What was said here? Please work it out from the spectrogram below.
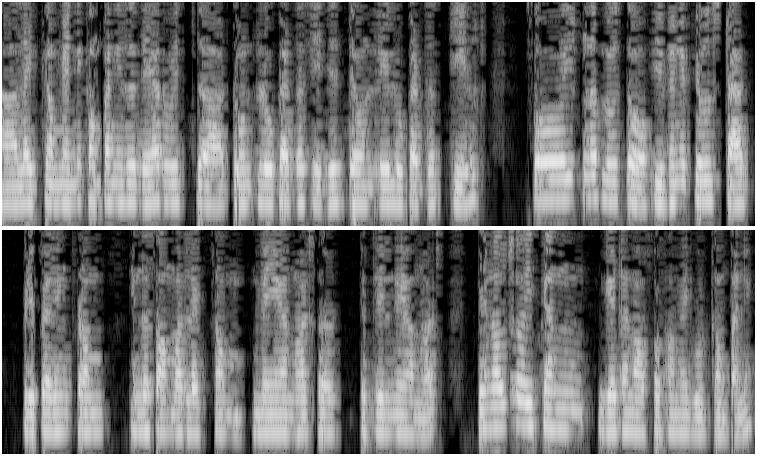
Uh, like uh, many companies are there which uh, don't look at the CGs they only look at the skills. So you should not lose the hope. Even if you start preparing from in the summer, like from May onwards or April, May onwards, then also you can get an offer from a good company.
